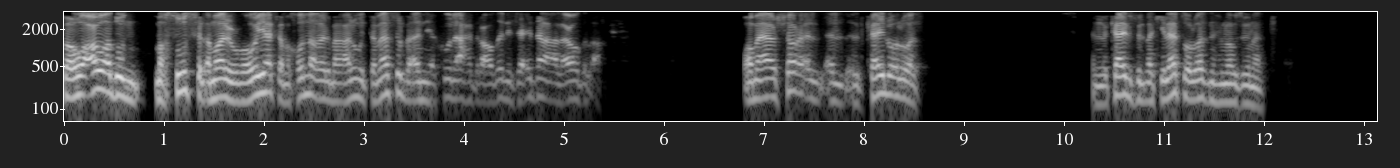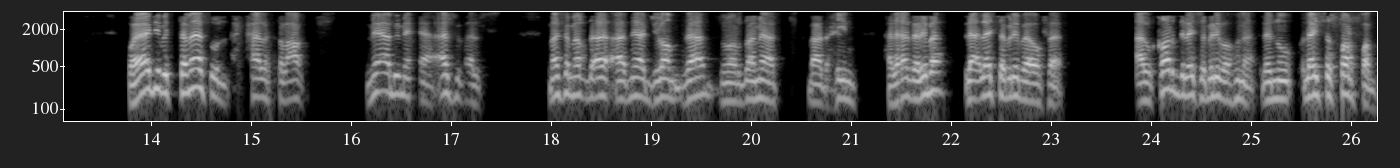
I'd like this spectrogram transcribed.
فهو عوض مخصوص في الأموال الربوية كما قلنا غير معلوم التماثل بأن يكون أحد العوضين زائدا على العوض الآخر. ومع الشرع الكيل والوزن. الكيل في المكيلات والوزن في الموزونات. ويجب التماثل حالة العقد 100 ب 100 1000 ب 1000 مثلا ياخذ 100 جرام ذهب ثم يرضى 100 بعد حين هل هذا ربا؟ لا ليس بربا يا وفاء. القرض ليس بربا هنا لأنه ليس صرفا.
